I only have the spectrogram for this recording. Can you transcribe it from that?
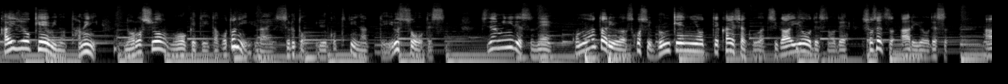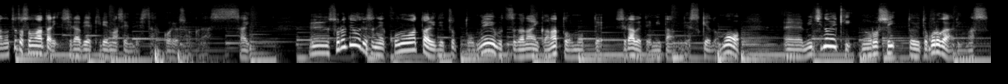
海上警備のために、のろしを設けていたことに由来するということになっているそうです。ちなみにですね、この辺りは少し文献によって解釈が違うようですので、諸説あるようです。あの、ちょっとその辺り調べきれませんでした。ご了承ください。えー、それではですね、この辺りでちょっと名物がないかなと思って調べてみたんですけども、えー、道の駅のろしというところがあります。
